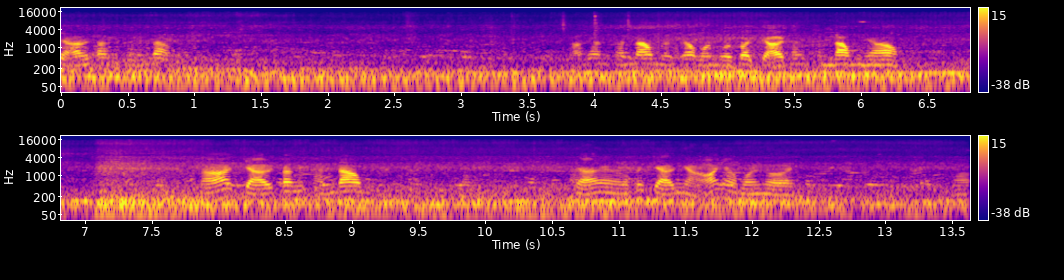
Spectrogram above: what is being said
Chợ Tân Thạnh Đông. Chợ Tân Thạnh Đông này cho mọi người coi chợ Tân Thạnh Đông nha không? Đó, chợ Tân Thạnh Đông. chợ này là một cái chợ nhỏ nha mọi người đó.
